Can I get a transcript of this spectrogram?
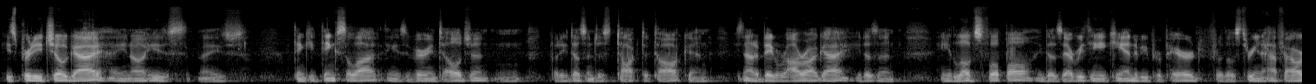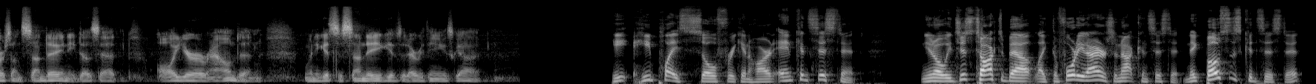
he's pretty chill guy. You know, he's he's I think he thinks a lot. I think he's very intelligent, and, but he doesn't just talk to talk. And he's not a big rah rah guy. He doesn't. He loves football. He does everything he can to be prepared for those three and a half hours on Sunday, and he does that all year around. And when he gets to Sunday, he gives it everything he's got. He he plays so freaking hard and consistent. You know, we just talked about like the 49ers are not consistent. Nick Bosa's consistent.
